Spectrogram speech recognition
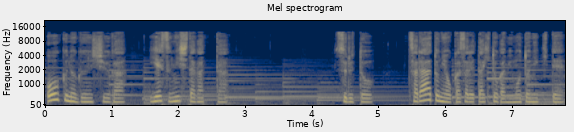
多くの群衆がイエスに従った。すると、サラートに侵された人が身元に来て、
